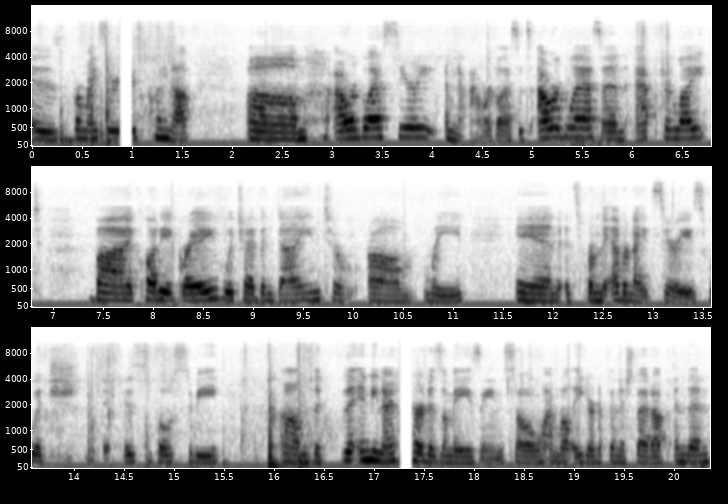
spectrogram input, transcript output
is for my series cleanup. Um, Hourglass series. I'm not Hourglass. It's Hourglass and Afterlight by Claudia Gray, which I've been dying to um, read. And it's from the Evernight series, which is supposed to be um, the the ending I heard is amazing, so I'm real eager to finish that up. And then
